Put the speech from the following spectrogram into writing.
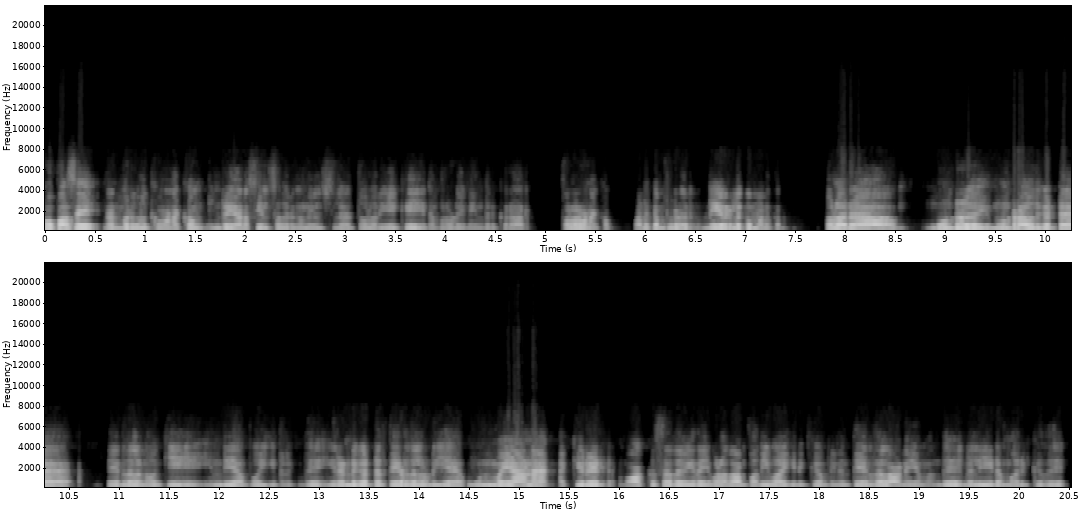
கோபாசே நண்பர்களுக்கு வணக்கம். இன்றைய அரசியல் சதுரங்க நிகழ்ச்சியில தோழர் ஏகே நம்மளோட இணைந்திருக்கிறார். தோழர் வணக்கம். வணக்கம் தோழர். நேயர்களுக்கும் வணக்கம். தோழர் மூன்று மூன்றாவது கட்ட தேர்தலை நோக்கி இந்தியா போய்கிட்டு இருக்குது. இரண்டு கட்ட தேர்தலுடைய உண்மையான அக்யூரேட் வாக்கு சதவீதம் இவ்வளவுதான் பதிவாகி இருக்கு அப்படின்னு தேர்தல் ஆணையம் வந்து வெளியிட மறுக்குது.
